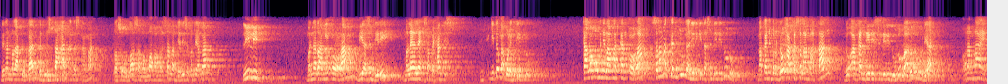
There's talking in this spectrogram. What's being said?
dengan melakukan kedustaan atas nama Rasulullah Sallallahu Alaihi Wasallam. Jadi seperti apa? Lilin menerangi orang, dia sendiri meleleh sampai habis. Kita nggak boleh begitu. Kalau mau menyelamatkan orang, selamatkan juga diri kita sendiri dulu. Makanya berdoa keselamatan, doakan diri sendiri dulu, baru kemudian orang lain.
